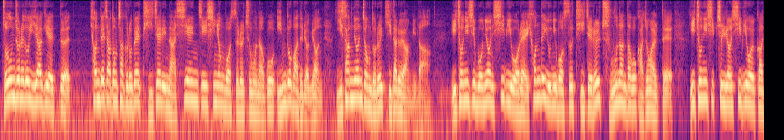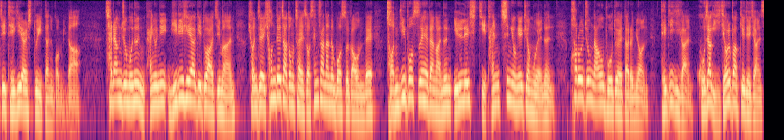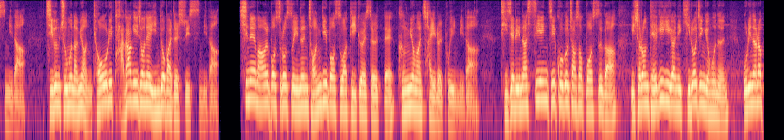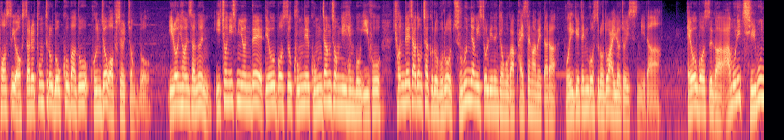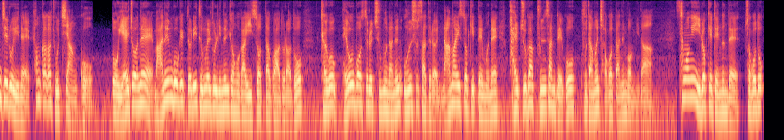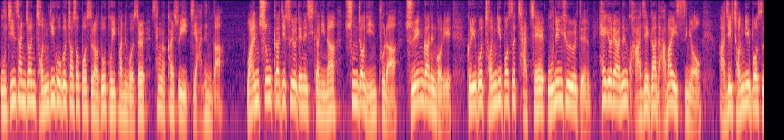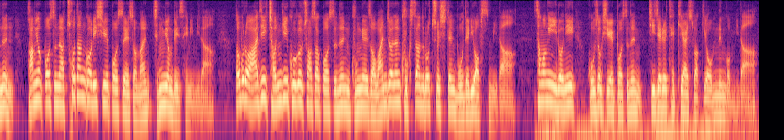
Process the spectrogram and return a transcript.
조금 전에도 이야기했듯 현대자동차 그룹의 디젤이나 CNG 신형 버스를 주문하고 인도받으려면 2, 3년 정도를 기다려야 합니다. 2025년 12월에 현대 유니버스 디젤을 주문한다고 가정할 때 2027년 12월까지 대기할 수도 있다는 겁니다. 차량 주문은 당연히 미리 해야 하기도 하지만 현재 현대자동차에서 생산하는 버스 가운데 전기 버스에 해당하는 일렉시티 단층형의 경우에는 8월 중 나온 보도에 따르면 대기 기간 고작 2개월밖에 되지 않습니다. 지금 주문하면 겨울이 다가기 전에 인도받을 수 있습니다. 시내 마을 버스로 쓰이는 전기 버스와 비교했을 때 극명한 차이를 보입니다. 디젤이나 CNG 고급 좌석 버스가 이처럼 대기 기간이 길어진 경우는 우리나라 버스 역사를 통틀어 놓고 봐도 본 적 없을 정도. 이런 현상은 2020년대 대우버스 국내 공장 정리 행보 이후 현대자동차 그룹으로 주문량이 쏠리는 경우가 발생함에 따라 보이게 된 것으로도 알려져 있습니다. 대우버스가 아무리 질 문제로 인해 평가가 좋지 않고 또 예전에 많은 고객들이 등을 돌리는 경우가 있었다고 하더라도 결국 대우버스를 주문하는 운수사들은 남아 있었기 때문에 발주가 분산되고 부담은 적었다는 겁니다. 상황이 이렇게 됐는데 적어도 우진산전 전기고급 좌석 버스라도 도입하는 것을 생각할 수 있지 않은가. 완충까지 소요되는 시간이나 충전 인프라, 주행 가는 거리, 그리고 전기버스 자체의 운행 효율 등 해결해야 하는 과제가 남아 있으며 아직 전기버스는 광역버스나 초단거리 시외버스에서만 증명된 셈입니다. 더불어 아직 전기 고급 좌석 버스는 국내에서 완전한 국산으로 출시된 모델이 없습니다. 상황이 이러니 고속 시외버스는 디젤을 택해할 수밖에 없는 겁니다.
